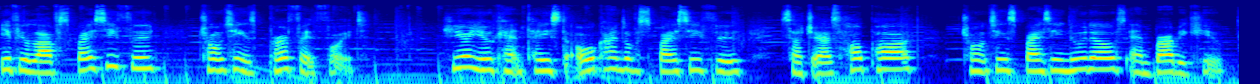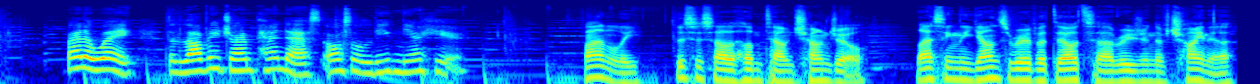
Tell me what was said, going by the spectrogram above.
If you love spicy food, Chongqing is perfect for it. Here you can taste all kinds of spicy food such as hot pot, Chongqing spicy noodles, and barbecue. By the way, the lovely giant pandas also live near here. Finally, this is our hometown Changzhou, lies in the Yangtze River Delta region of China,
